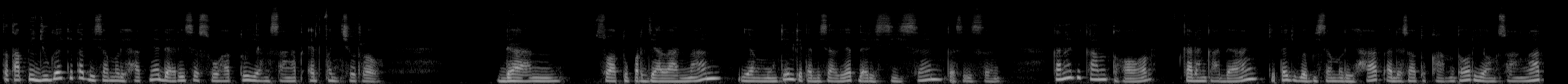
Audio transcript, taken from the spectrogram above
tetapi juga kita bisa melihatnya dari sesuatu yang sangat adventural. Dan suatu perjalanan yang mungkin kita bisa lihat dari season ke season. Karena di kantor, kadang-kadang kita juga bisa melihat ada satu kantor yang sangat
